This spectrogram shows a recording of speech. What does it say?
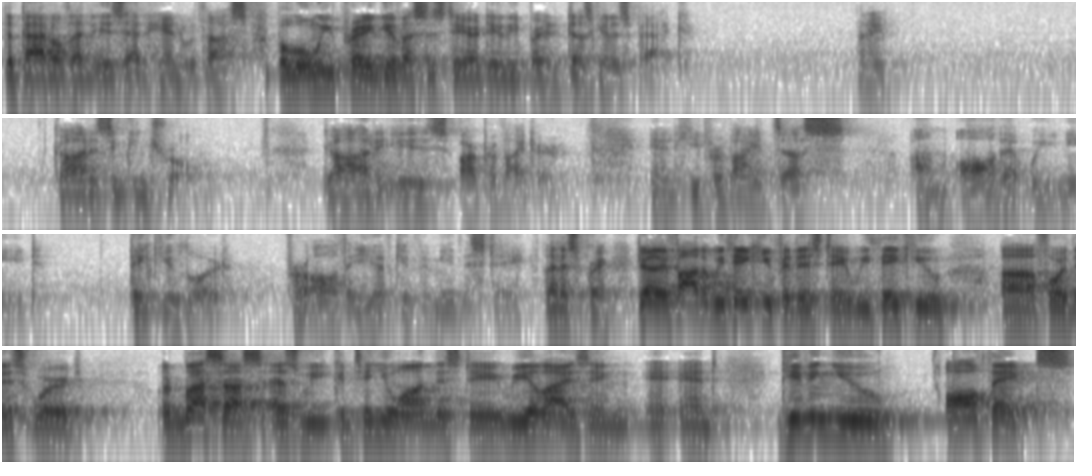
the battle that is at hand with us. But when we pray, give us this day our daily bread, it does get us back. Right? God is in control. God is our provider. And He provides us um, all that we need. Thank you, Lord, for all that you have given me this day. Let us pray. Dearly Father, we thank you for this day. We thank you uh, for this word. Lord, bless us as we continue on this day, realizing and giving you all thanks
